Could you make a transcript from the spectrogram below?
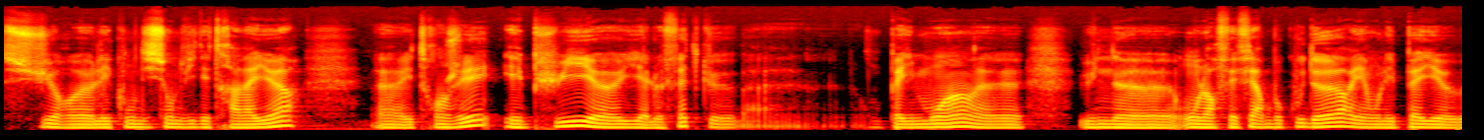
sur les conditions de vie des travailleurs étrangers. Et puis il y a le fait que... Bah, paye moins, euh, euh, on leur fait faire beaucoup d'heures et on les paye euh,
